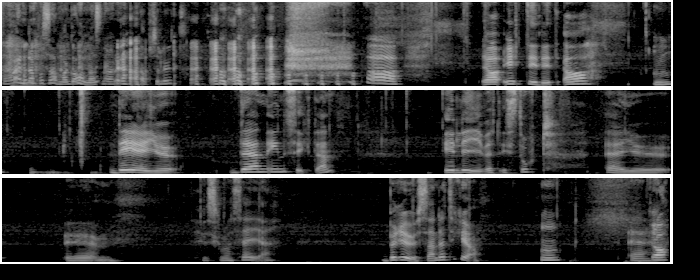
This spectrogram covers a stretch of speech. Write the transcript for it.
två ändar på samma galna snöre. Absolut. Ja, ja ytterligt. Ja. Mm. Det är ju den insikten i livet i stort är ju, ehm, hur ska man säga, berusande tycker jag. Mm. Eh, Ja.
